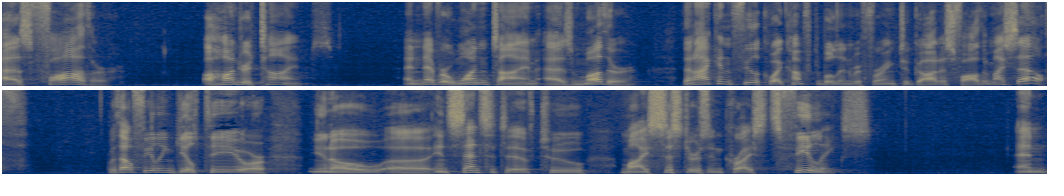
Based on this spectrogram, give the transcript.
as Father a hundred times and never one time as Mother, then I can feel quite comfortable in referring to God as Father myself without feeling guilty or you know, uh, insensitive to my sisters in Christ's feelings. And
